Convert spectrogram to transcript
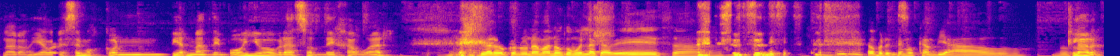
claro, y aparecemos con piernas de pollo, brazos de jaguar. Claro, con una mano como en la cabeza, aparecemos cambiados. No. Claro.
